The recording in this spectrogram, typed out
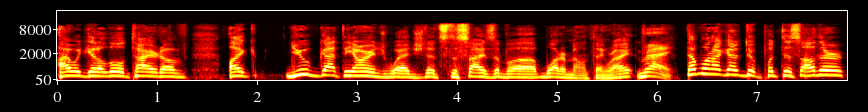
I would get a little tired of like you've got the orange wedge that's the size of a watermelon thing, right? Right. Then what I got to do? Put this other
